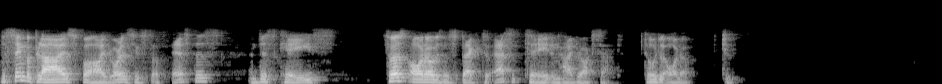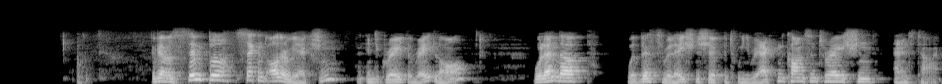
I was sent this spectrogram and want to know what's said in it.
The same applies for hydrolysis of esters, in this case First order with respect to acetate and hydroxide. Total order 2. If we have a simple second order reaction and integrate the rate law, we'll end up with this relationship between reactant concentration and time.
